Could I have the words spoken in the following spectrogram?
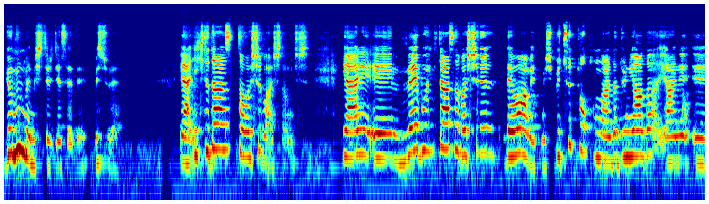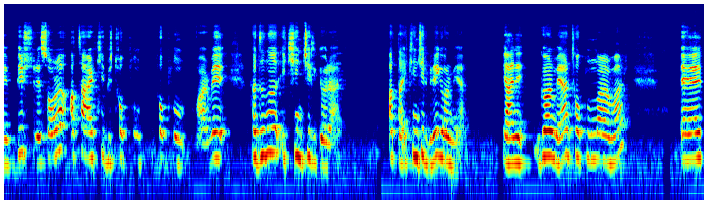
gömülmemiştir cesedi bir süre. Yani iktidar savaşı başlamış. Yani e, ve bu iktidar savaşı devam etmiş. Bütün toplumlarda dünyada yani e, bir süre sonra ataerkil bir toplum toplum var ve kadını ikincil gören hatta ikincil bile görmeyen yani görmeyen toplumlar var. E,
